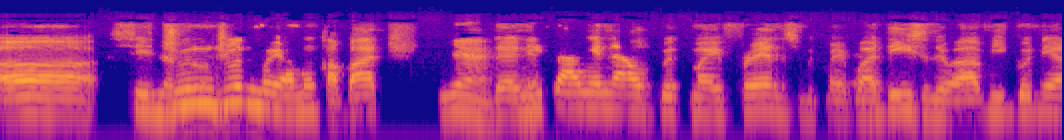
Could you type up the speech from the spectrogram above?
Uh, si Junjun mo among kabatch. Yeah. Then he's hanging out with my friends, with my buddies, di ba? Amigo niya,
